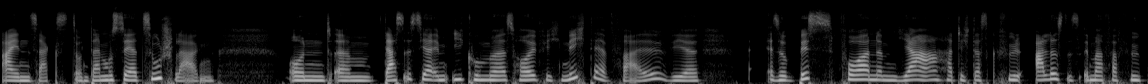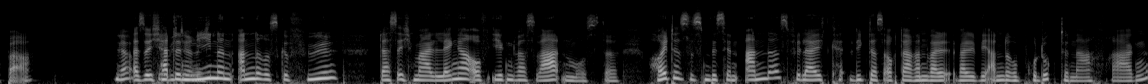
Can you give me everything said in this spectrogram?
einsackst und dann musst du ja zuschlagen. Und ähm, das ist ja im E-Commerce häufig nicht der Fall. Wir also bis vor einem Jahr hatte ich das Gefühl, alles ist immer verfügbar. Ja, also ich hatte ich nie recht. ein anderes Gefühl, dass ich mal länger auf irgendwas warten musste. Heute ist es ein bisschen anders. Vielleicht liegt das auch daran, weil, weil wir andere Produkte nachfragen.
